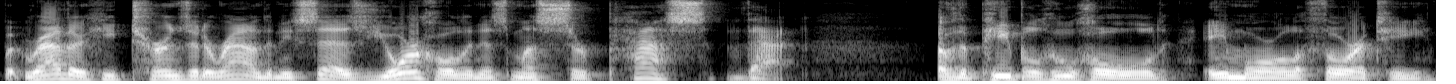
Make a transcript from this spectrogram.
but rather he turns it around and he says, Your holiness must surpass that of the people who hold a moral authority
